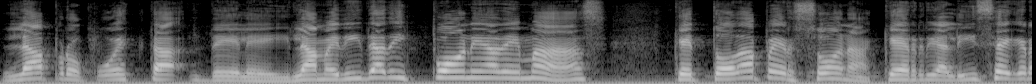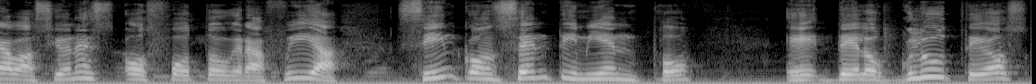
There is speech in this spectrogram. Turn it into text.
la propuesta de ley. La medida dispone además que toda persona que realice grabaciones o fotografía sin consentimiento eh, de los glúteos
